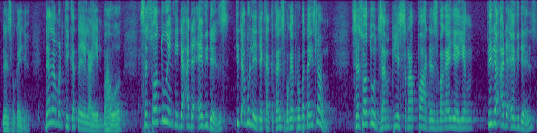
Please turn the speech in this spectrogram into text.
dan sebagainya. Dalam arti kata yang lain bahawa sesuatu yang tidak ada evidence tidak boleh dikatakan sebagai perubatan Islam. Sesuatu zampi serapah dan sebagainya yang tidak ada evidence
